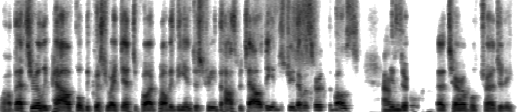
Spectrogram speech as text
Well, that's really powerful because you identified probably the industry, the hospitality industry that was hurt the most Absolutely. in the terrible tragedy.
